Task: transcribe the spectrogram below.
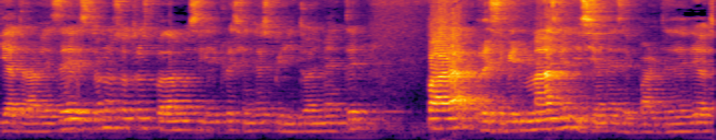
y a través de esto nosotros podamos seguir creciendo espiritualmente para recibir más bendiciones de parte de Dios.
